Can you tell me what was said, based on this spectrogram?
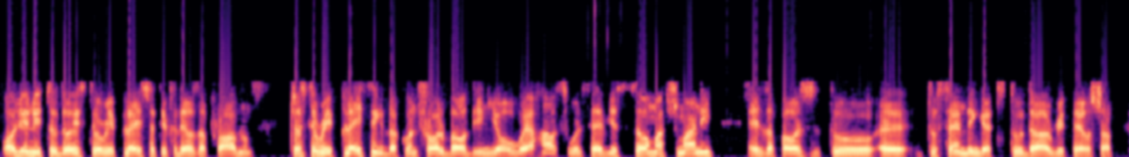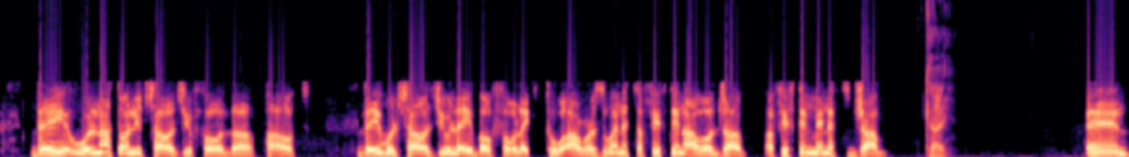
all you need to do is to replace it if there's a problem. Just replacing the control board in your warehouse will save you so much money as opposed to uh, to sending it to the repair shop they will not only charge you for the part, they will charge you labor for like two hours when it's a 15 hour job, a 15 minutes job. Okay. And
